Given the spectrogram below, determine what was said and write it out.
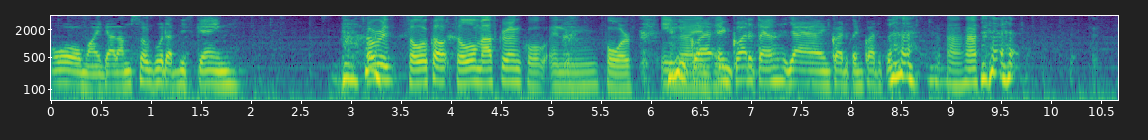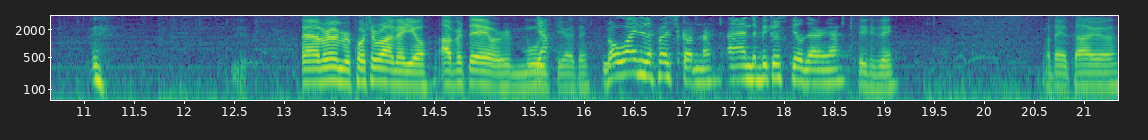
Oh my god, I'm so good at this game. Over solo call, solo masker in, co- in fourth. En, Ema cua- en engine. cuarto, ya, en cuarto, en cuarto. Uh-huh. Uh, remember, push around medio. Ábrete or move Yeah. sí, right there. Go wide in the first corner, and the beaker's still there, yeah. Sí, sí, sí. No tengo Talia.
